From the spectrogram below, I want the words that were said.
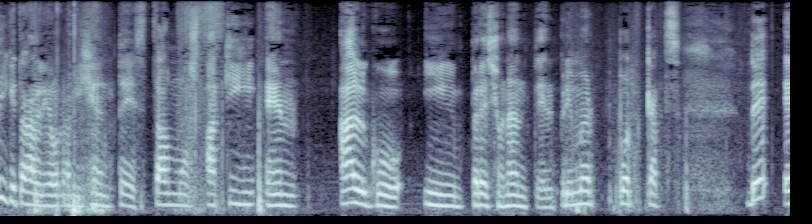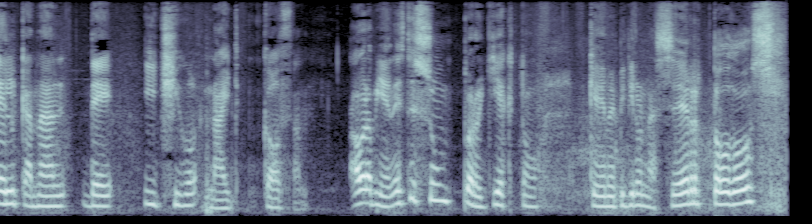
Hey, ¿qué tal? Hola mi gente, estamos aquí en algo impresionante, el primer podcast de el canal de Ichigo Night Gotham. Ahora bien, este es un proyecto que me pidieron hacer todos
